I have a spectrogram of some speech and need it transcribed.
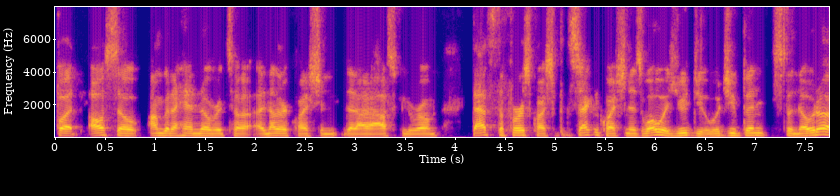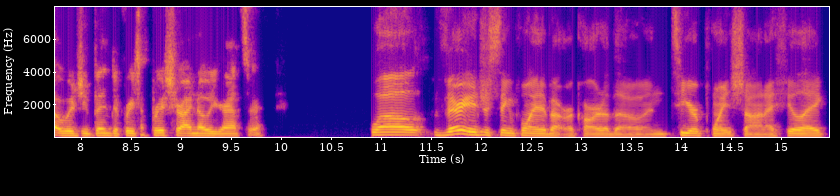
but also, I'm going to hand it over to another question that I ask you, Rome. That's the first question. But the second question is, what would you do? Would you been Tsunoda or would you been de Vries? I'm pretty sure I know your answer. Well, very interesting point about Ricciardo, though. And to your point, Sean, I feel like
